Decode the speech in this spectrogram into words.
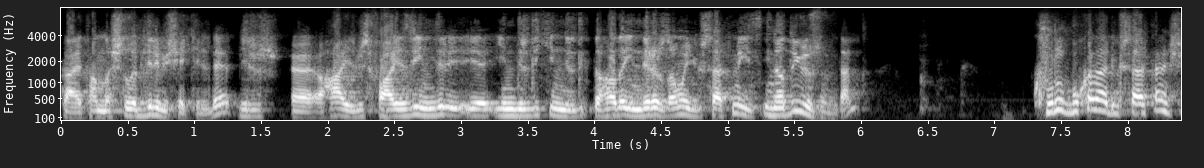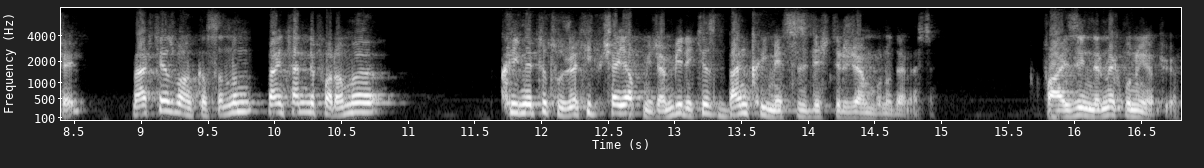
gayet, anlaşılabilir bir şekilde bir e, hayır biz faizi indir, e, indirdik indirdik daha da indiririz ama yükseltmeyiz inadı yüzünden kuru bu kadar yükselten şey Merkez Bankası'nın ben kendi paramı kıymetli tutacak hiçbir şey yapmayacağım. Bir ikiz ben kıymetsizleştireceğim bunu demesi. Faizi indirmek bunu yapıyor.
